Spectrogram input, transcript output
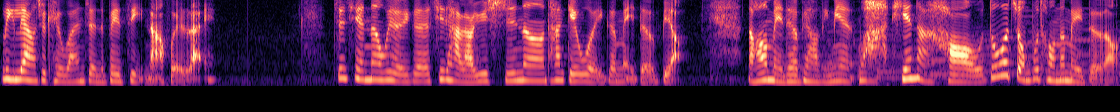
力量就可以完整的被自己拿回来。之前呢，我有一个西塔疗愈师呢，他给我一个美德表，然后美德表里面，哇，天哪，好多种不同的美德哦。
